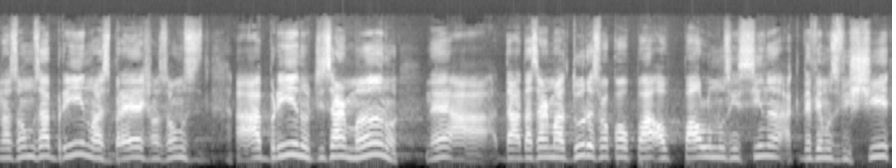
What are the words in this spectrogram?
nós vamos abrindo as brechas, nós vamos abrindo, desarmando né, a, da, das armaduras ao qual Paulo nos ensina que devemos vestir,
